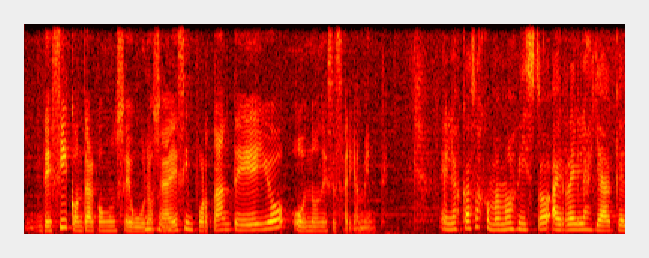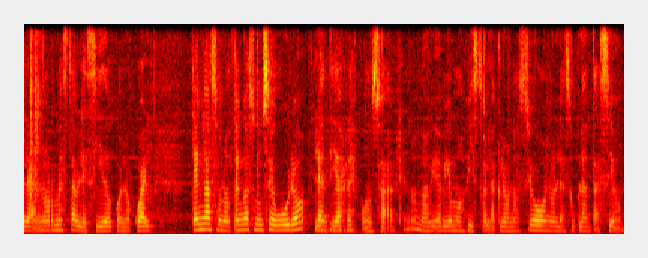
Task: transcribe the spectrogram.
de sí contar con un seguro? O sea, ¿es importante ello o no necesariamente? En los casos como hemos visto, hay reglas ya que la norma ha establecido, con lo cual tengas o no tengas un seguro, la entidad es responsable. ¿no? Habíamos visto la clonación o la suplantación.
